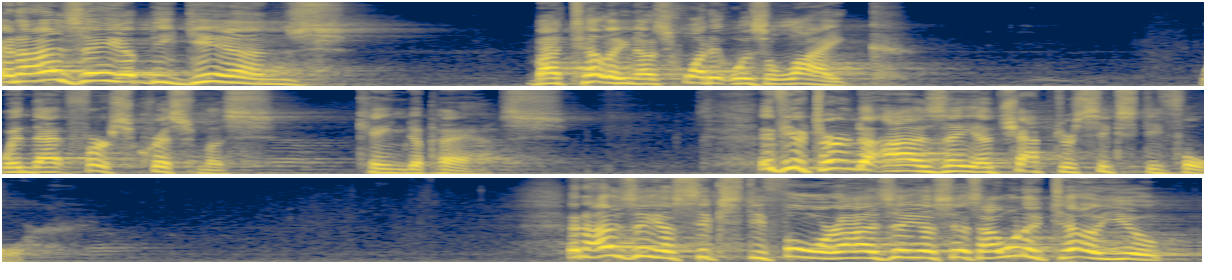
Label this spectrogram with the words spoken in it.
And Isaiah begins by telling us what it was like when that first Christmas came to pass. If you turn to Isaiah chapter 64, in Isaiah 64, Isaiah says, I want to tell you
